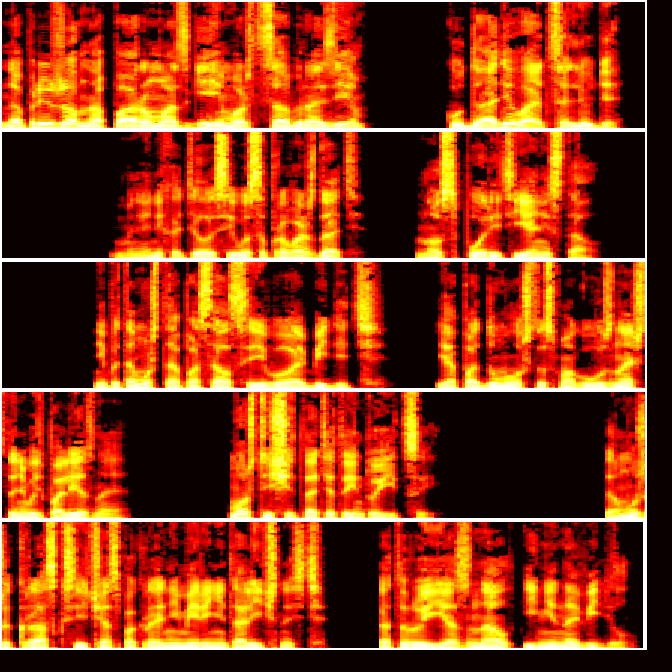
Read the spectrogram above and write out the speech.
Напряжем на пару мозги и, может, сообразим, куда деваются люди. Мне не хотелось его сопровождать, но спорить я не стал. Не потому что опасался его обидеть, я подумал, что смогу узнать что-нибудь полезное. Можете считать это интуицией. К тому же Краск сейчас, по крайней мере, не та личность, которую я знал и ненавидел.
